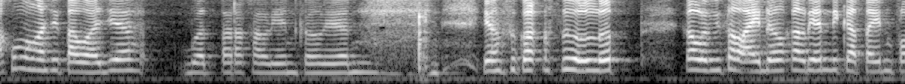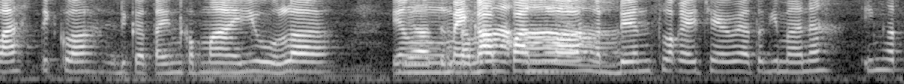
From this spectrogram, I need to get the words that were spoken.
aku mau ngasih tahu aja buat para kalian-kalian yang suka kesulut kalau misal idol kalian dikatain plastik lah dikatain kemayu lah yang Ya, make upan ah. lah ngedance lah kayak cewek atau gimana. Ingat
